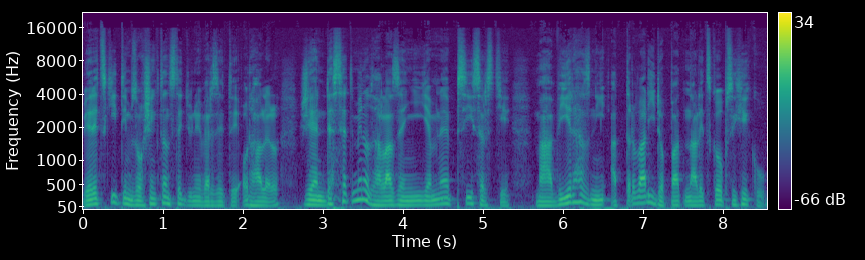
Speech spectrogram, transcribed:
Vědecký tým z Washington State University odhalil, že jen 10 minut hlazení jemné psí srsti má výrazný a trvalý dopad na lidskou psychiku.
